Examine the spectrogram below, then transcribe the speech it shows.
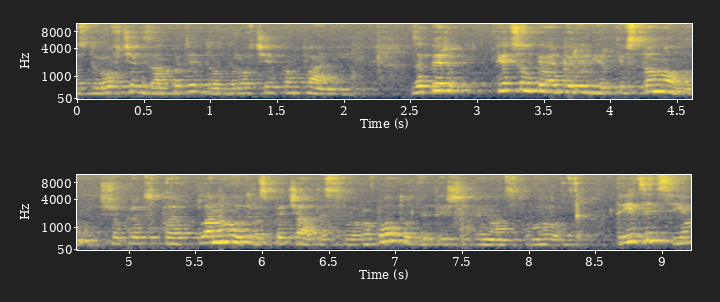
оздоровчих заходів до оздоровчої кампанії. За підсумками перевірки встановлено, що планують розпочати свою роботу у 2012 році 37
